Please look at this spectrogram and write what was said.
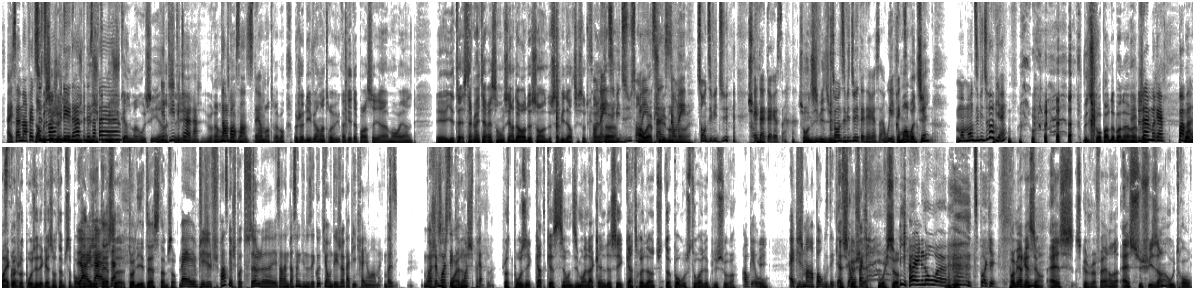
Hey, ça m'en fait Non, du monde, puis des dates, puis des musique- affaires? Musicalement aussi. Il Hein, il c'est- écœurant. c'est Vraiment Dans le très bon sens du terme. Vraiment très bon. Je l'ai vu en entrevue quand il était passé à Montréal. Il était, c'était gars intéressant aussi, en dehors de, son, de sa vie d'artiste ou de Son créateur. individu, son, Ah ouais, absolument, son, in- ouais. son individu est intéressant. Son individu. Son individu est intéressant. Oui, Comment va le tien? Mon, mon individu va bien. Veux-tu qu'on parle de bonheur un peu? J'aimerais pas Bon, mal. ben écoute, je vais te poser des questions, t'aimes ça pour Ah, des tests. euh, Toi, les tests, t'aimes ça. Ben, puis je, je pense que je suis pas tout seul. là. Il y a certaines personnes qui nous écoutent qui ont déjà papier et crayon en main. Vas-y. Moi, Ah, je, moi, ce moi, je suis prête. Là. Je vais te poser quatre questions. Dis-moi laquelle de ces quatre-là tu te poses, toi, le plus souvent. OK. oh. Et puis je m'en pose des questions. que je... Que- Oui, ça. Il y a un lot. euh, tu pas OK. Première question. Est-ce ce que je veux faire, là, est-ce suffisant ou trop?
